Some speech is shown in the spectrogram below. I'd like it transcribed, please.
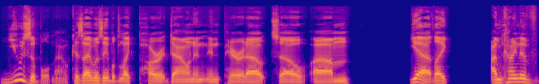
usable now because I was able to like par it down and, and pair it out. So, um, yeah, like I'm kind of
